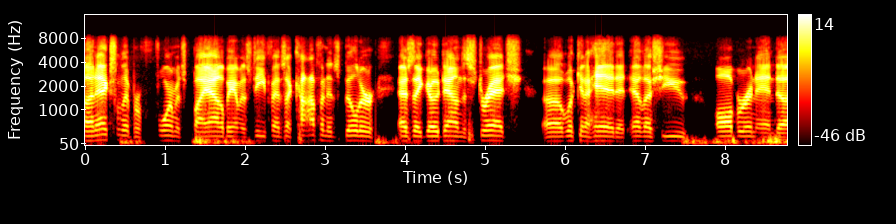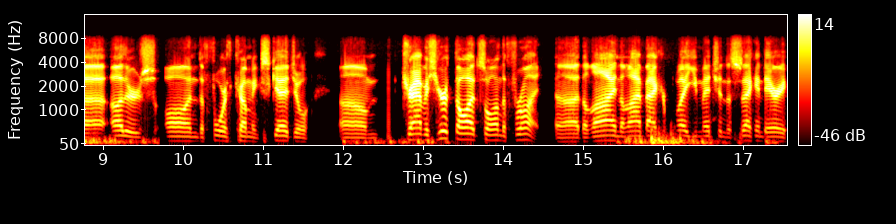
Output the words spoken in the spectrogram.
an excellent performance by Alabama's defense, a confidence builder as they go down the stretch. Uh, looking ahead at LSU Auburn, and uh, others on the forthcoming schedule. Um, Travis, your thoughts on the front, uh, the line, the linebacker play? You mentioned the secondary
